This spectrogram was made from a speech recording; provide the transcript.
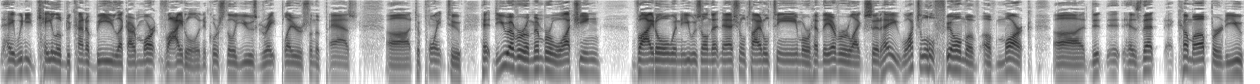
hey, we need Caleb to kind of be like our Mark Vital. And of course, they'll use great players from the past uh, to point to. Do you ever remember watching Vital when he was on that national title team, or have they ever like said, "Hey, watch a little film of of Mark"? Uh, did, has that come up, or do you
